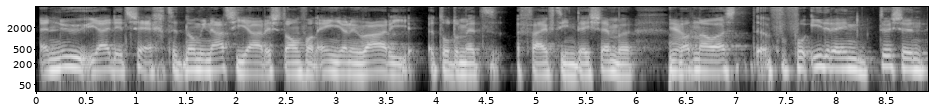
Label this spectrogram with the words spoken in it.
En nu jij dit zegt, het nominatiejaar is dan van 1 januari tot en met 15 december. Ja. Wat nou als voor iedereen tussen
